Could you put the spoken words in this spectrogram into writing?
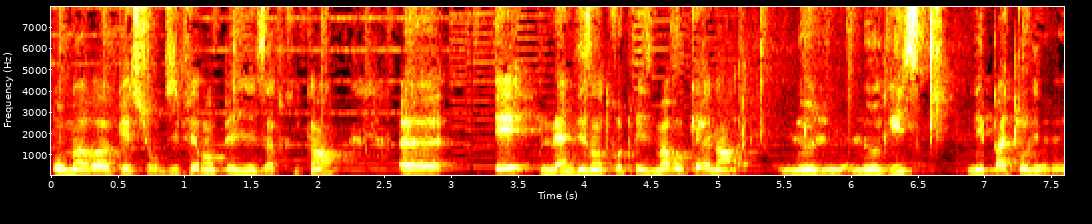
au Maroc et sur différents pays africains, et même des entreprises marocaines. Hein. Le, le risque n'est pas toléré.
